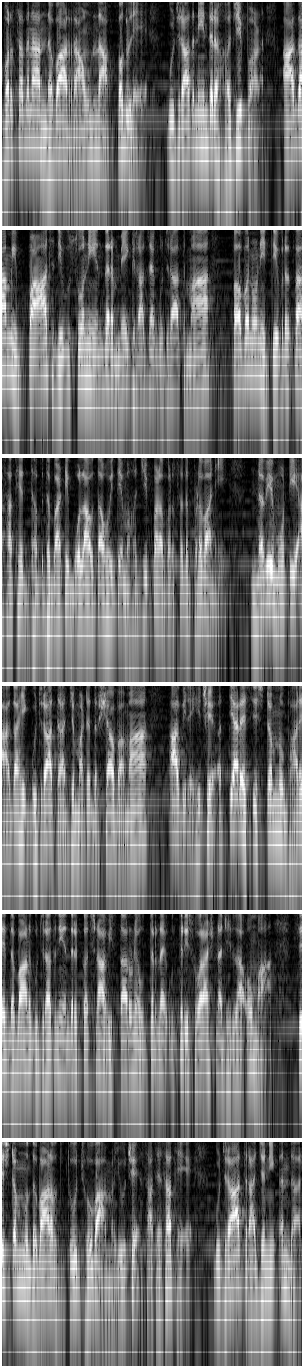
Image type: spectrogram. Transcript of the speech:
વરસાદના નવા રાઉન્ડના પગલે ગુજરાતની અંદર હજી પણ આગામી પાંચ દિવસોની અંદર મેઘરાજા ગુજરાતમાં પવનોની તીવ્રતા સાથે ધબધબાટી બોલાવતા હોય તેમ હજી પણ વરસાદ પડવાની નવી મોટી આગાહી ગુજરાત રાજ્ય માટે દર્શાવવામાં આવી રહી છે. અત્યારે સિસ્ટમનું ભારે દબાણ ગુજરાતની અંદર કચ્છના વિસ્તારોને ઉત્તરના ઉત્તરી સૌરાષ્ટ્રના જિલ્લાઓમાં સિસ્ટમનું દબાણ વધતું જોવા મળ્યું છે. સાથે સાથે ગુજરાત રાજ્યની અંદર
